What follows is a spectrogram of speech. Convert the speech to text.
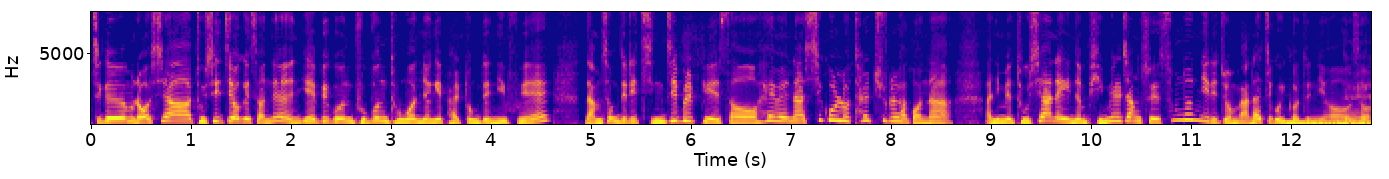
지금 러시아 도시 지역에서는 예비군 부분 동원령이 발동된 이후에 남성들이 징집을 피해서 해외나 시골로 탈출을 하거나 아니면 도시 안에 있는 비밀 장소에 숨는 일이 좀 많아지고 있거든요. 음, 네. 그래서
